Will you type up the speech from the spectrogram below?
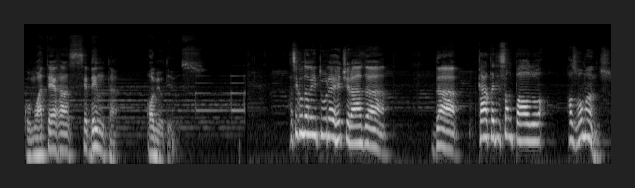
como a terra sedenta, ó meu Deus. A segunda leitura é retirada da carta de São Paulo aos Romanos,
